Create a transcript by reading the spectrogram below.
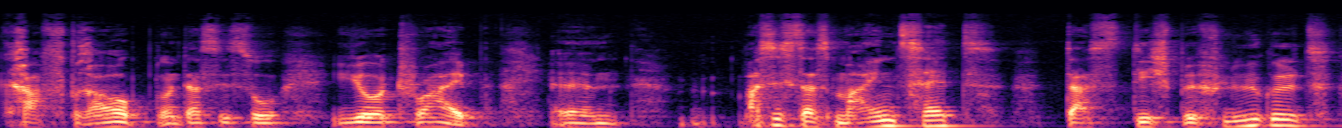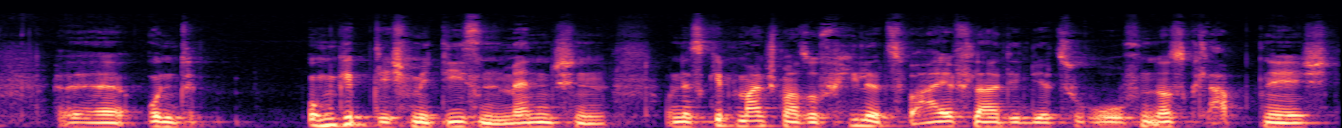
Kraft raubt. Und das ist so Your Tribe. Ähm, was ist das Mindset, das dich beflügelt äh, und umgib dich mit diesen Menschen. Und es gibt manchmal so viele Zweifler, die dir zurufen, das klappt nicht.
